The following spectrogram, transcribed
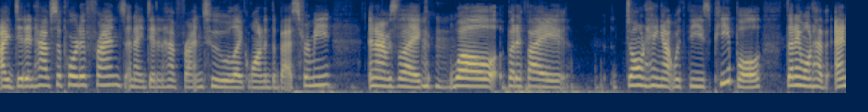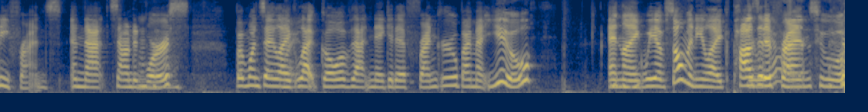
I didn't have supportive friends and I didn't have friends who like wanted the best for me. And I was like, well, but if I don't hang out with these people, then I won't have any friends. And that sounded worse. But once I like Right. let go of that negative friend group, I met you. And like we have so many like positive friends who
